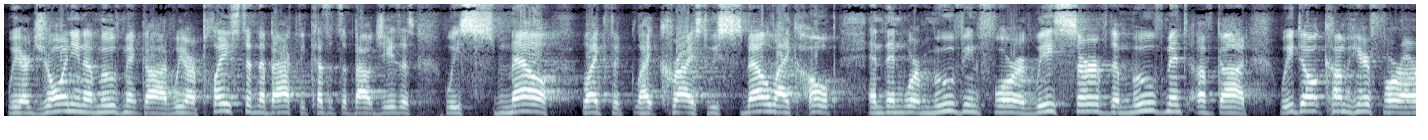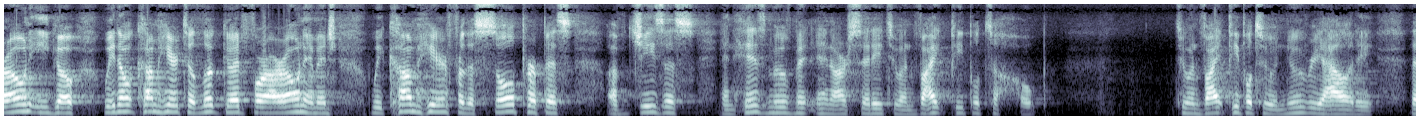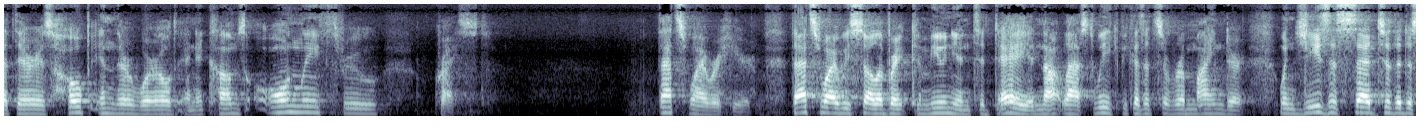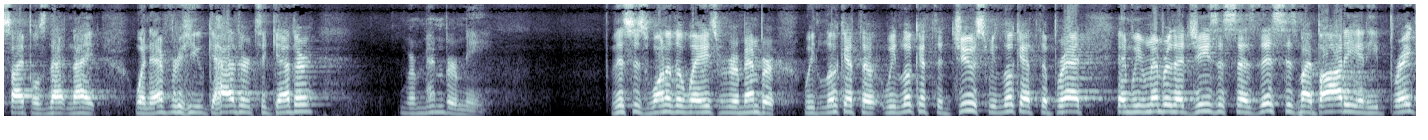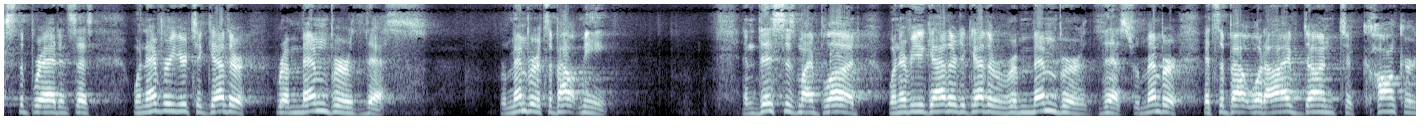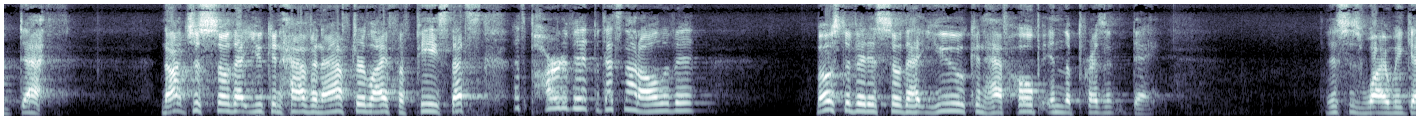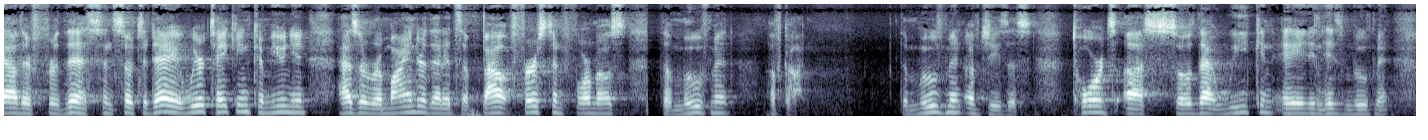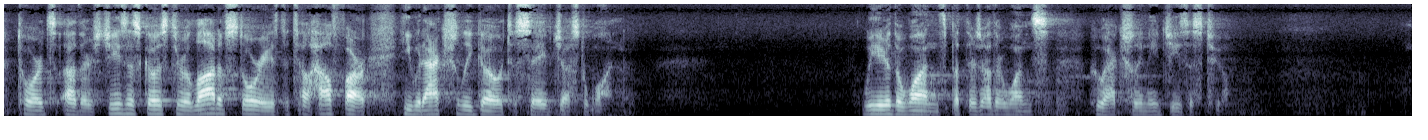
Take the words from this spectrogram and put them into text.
We are joining a movement, God. We are placed in the back because it's about Jesus. We smell like the, like Christ. We smell like hope. And then we're moving forward. We serve the movement of God. We don't come here for our own ego. We don't come here to look good for our own image. We come here for the sole purpose of Jesus and his movement in our city to invite people to hope, to invite people to a new reality that there is hope in their world and it comes only through Christ. That's why we're here. That's why we celebrate communion today and not last week, because it's a reminder. When Jesus said to the disciples that night, Whenever you gather together, remember me. This is one of the ways we remember. We look at the, we look at the juice, we look at the bread, and we remember that Jesus says, This is my body, and he breaks the bread and says, Whenever you're together, remember this. Remember it's about me. And this is my blood. Whenever you gather together, remember this. Remember, it's about what I've done to conquer death. Not just so that you can have an afterlife of peace. That's, that's part of it, but that's not all of it. Most of it is so that you can have hope in the present day. This is why we gather for this. And so today we're taking communion as a reminder that it's about, first and foremost, the movement of God. The movement of Jesus towards us so that we can aid in his movement towards others. Jesus goes through a lot of stories to tell how far he would actually go to save just one. We are the ones, but there's other ones who actually need Jesus too.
